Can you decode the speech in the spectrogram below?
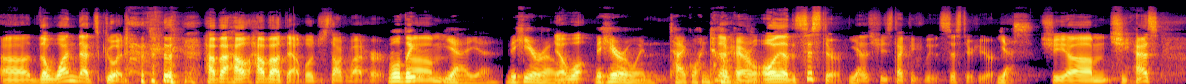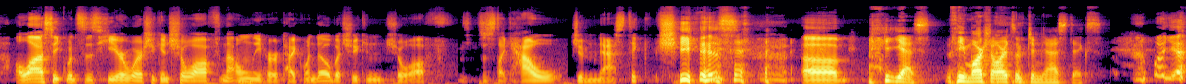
uh, the one that's good. how about how, how about that? We'll just talk about her. Well, the, Um, yeah, yeah, the hero, yeah, well- the heroine Taekwondo. the hero. Oh yeah, the sister. Yeah. She's technically the sister here. Yes. She um she has a lot of sequences here where she can show off not only her taekwondo but she can show off just like how gymnastic she is. um yes, the martial arts of gymnastics. well yeah.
